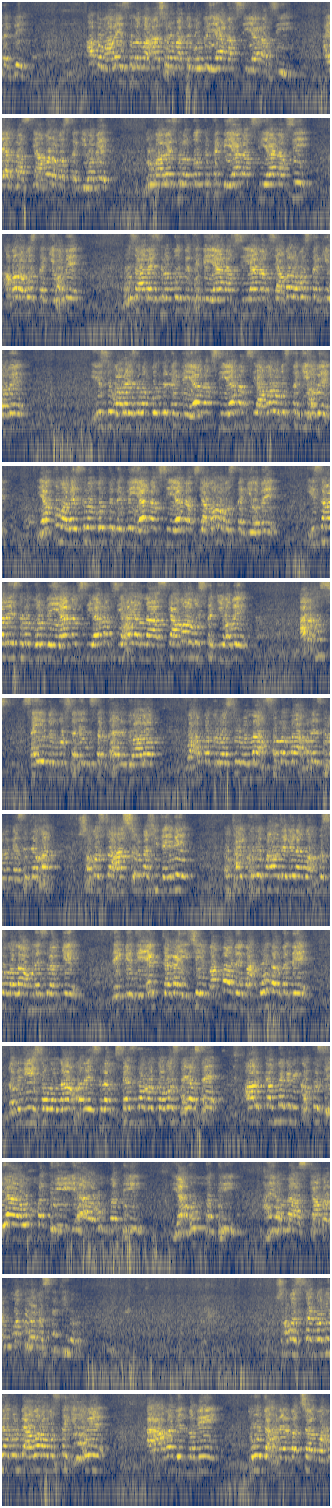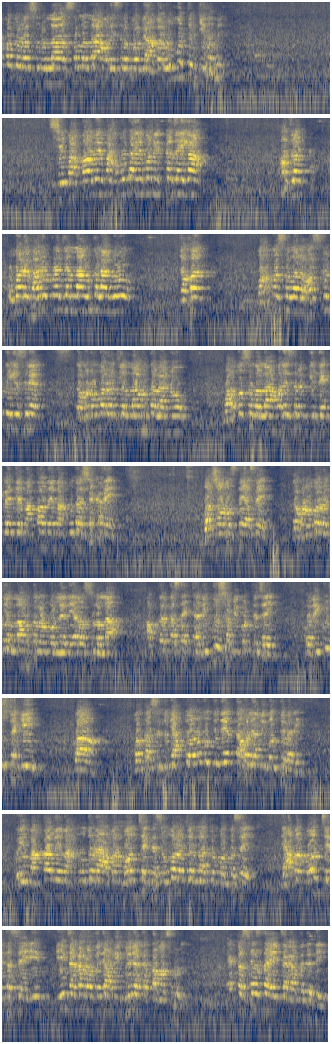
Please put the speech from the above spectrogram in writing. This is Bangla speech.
থাকবে। ইয়া আমার অবস্থা কি হবে? বলতে থাকে, ইয়া নাফসি আমার অবস্থা কি হবে? আমার অবস্থা কি হবে? বলবে, ইয়া নাফসি আজকে আমার অবস্থা কি হবে আর সাইয়্যিদুল মুরসালিন সরদারে দু আলম মুহাম্মদুর রাসূলুল্লাহ সাল্লাল্লাহু আলাইহি সাল্লামের কাছে যখন সমস্ত হাসরবাসী যাইবে, কোথায় খুঁজে পাওয়া যাবে না? মুহাম্মদ অবস্থায় আছে। আর কান্নাকাটি করতেছে, ইয়া উম্মতি ইয়া উম্মতি ইয়া উম্মতি হায় আল্লাহ আজকে আমার উম্মতের অবস্থা কি হবে সমস্ত নবীরা বলবে, আমার অবস্থা কি হবে? আর আমাদের নবী দু জাহানের বাচ্চা মোহাম্মদ আলাইহি সাল্লাম বলবে, আমার উম্মতের কি হবে? সে মাকামে মাহমুদা এমন একটা জায়গা। ফারুক তাআলা যখন মুহাম্মদ সাল্লাল্লাহু হজ করতে গেছিলেন, তখন ওমর রাদিয়াল্লাহু তাআলা মুহাম্মদ সাল্লাল্লাহু আলাইহি সাল্লামকে দেখলেন যে মাকামে মাহমুদা সেখানে বসা অবস্থায় আছে তখন ওমর রাদিয়াল্লাহু তাআলা বললেন, ইয়া রাসূলুল্লাহ, আপনার কাছে একটা রিকোয়েস্ট আমি করতে চাই। ওই রিকোয়েস্টটা কি? বা কথা যদি আপনি অনুমতি দেন, তাহলে আমি বলতে পারি। ওই মাকামে মাহমুদরা আমার মন চাইতেছে ওমর রাদিয়াল্লাহু তাআলা বলতেছে যে, আমার মন চাইতেছে এই এই জায়গাটার মধ্যে আমি দুই রাকাত নামাজ পড়ি। একটা সেজদা এই জায়গার মধ্যে দেই।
